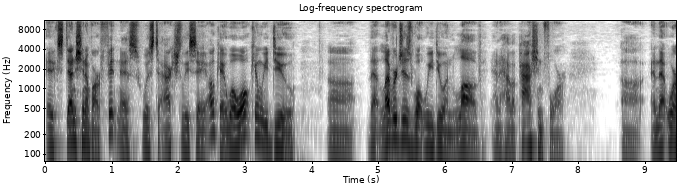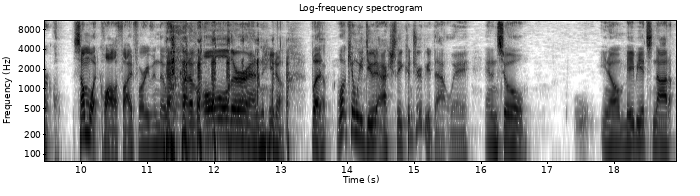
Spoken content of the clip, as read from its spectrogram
an extension of our fitness was to actually say, okay, well, what can we do uh, that leverages what we do and love and have a passion for, uh, and that we're somewhat qualified for, even though we're kind of older and you know. But yep. what can we do to actually contribute that way? And so, you know, maybe it's not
